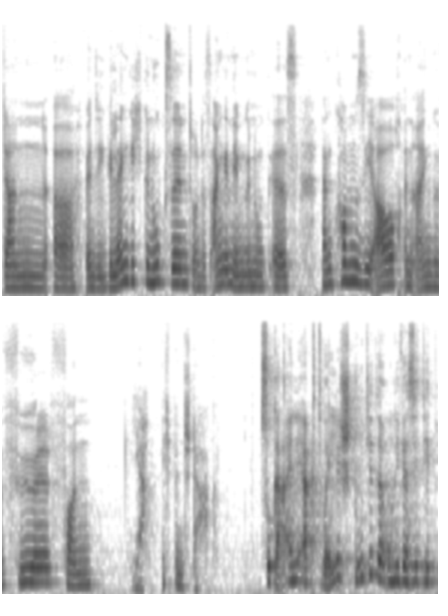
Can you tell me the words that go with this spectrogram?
dann, äh, wenn sie gelenkig genug sind und es angenehm genug ist, dann kommen sie auch in ein Gefühl von, ja, ich bin stark. Sogar eine aktuelle Studie der Universität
